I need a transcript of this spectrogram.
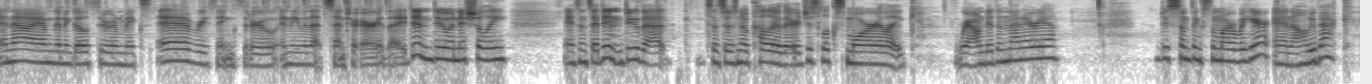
And now I am going to go through and mix everything through, and even that center area that I didn't do initially. And since I didn't do that, since there's no color there, it just looks more like rounded in that area. Do something similar over here, and I'll be back.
